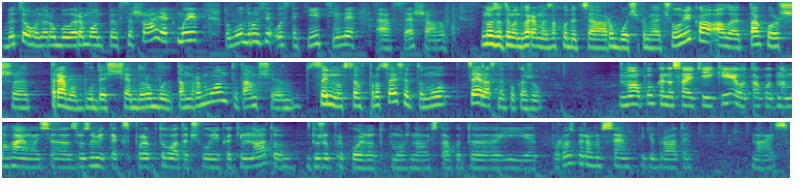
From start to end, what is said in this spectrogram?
до цього не робили ремонти в США, як ми, тому друзі, ось такі ціни е, в США. Ну за тими дверима знаходиться робочий кабінет чоловіка, але також е, треба буде ще доробити там ремонт, і там ще сильно все в процесі, тому цей раз не покажу. Ну а поки на сайті IKEA отак от намагаємося зрозуміти, як спроектувати чоловіка кімнату. Дуже прикольно тут можна ось так от е, і по розмірам все підібрати. Найс.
